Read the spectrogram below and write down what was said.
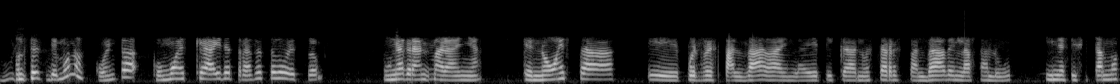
Entonces, démonos cuenta cómo es que hay detrás de todo esto una gran maraña que no está eh, pues respaldada en la ética, no está respaldada en la salud y necesitamos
